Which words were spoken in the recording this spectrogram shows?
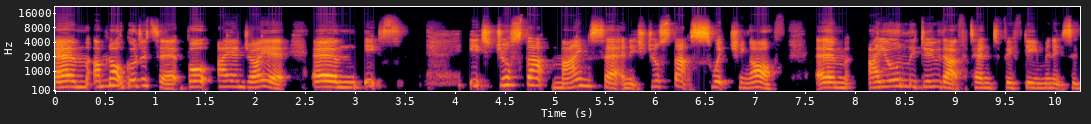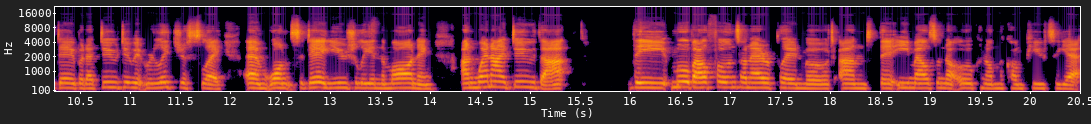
Um, I'm not good at it, but I enjoy it. Um, it's it's just that mindset and it's just that switching off. Um, I only do that for 10 to 15 minutes a day, but I do do it religiously um, once a day, usually in the morning. And when I do that, the mobile phone's on aeroplane mode and the emails are not open on the computer yet.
